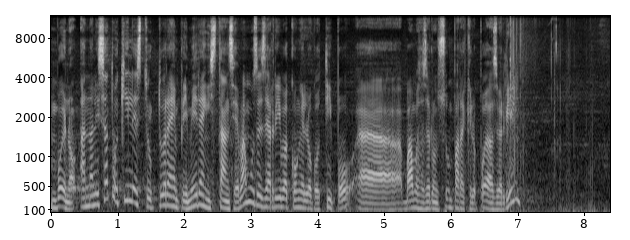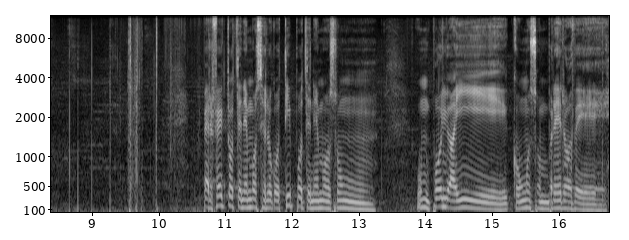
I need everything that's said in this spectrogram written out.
Bueno, analizando aquí la estructura en primera instancia, vamos desde arriba con el logotipo. Ah, vamos a hacer un zoom para que lo puedas ver bien. Perfecto, tenemos el logotipo, tenemos un, un pollo ahí con un sombrero de...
